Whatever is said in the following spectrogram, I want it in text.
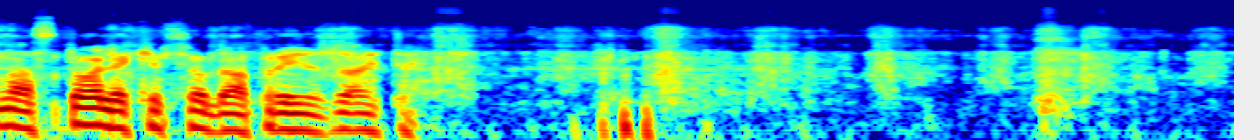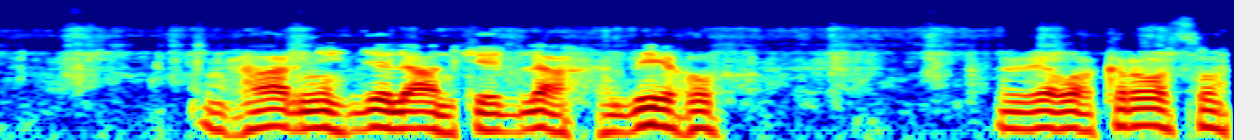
на столики сюди приїжджайте. Гарні ділянки для бігу, велокросу,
